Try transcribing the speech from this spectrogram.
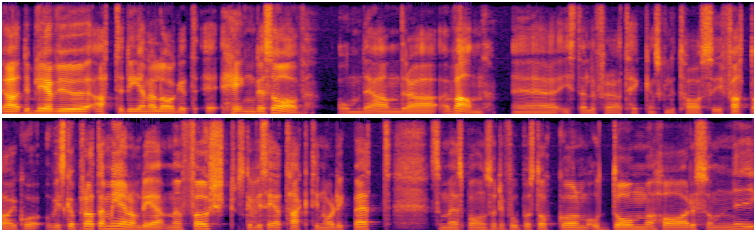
ja, det blev ju att det ena laget eh, hängdes av om det andra vann eh, istället för att Häcken skulle ta sig ifatt AIK. Och vi ska prata mer om det, men först ska vi säga tack till NordicBet som är sponsor till Fotboll Stockholm och de har, som ni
